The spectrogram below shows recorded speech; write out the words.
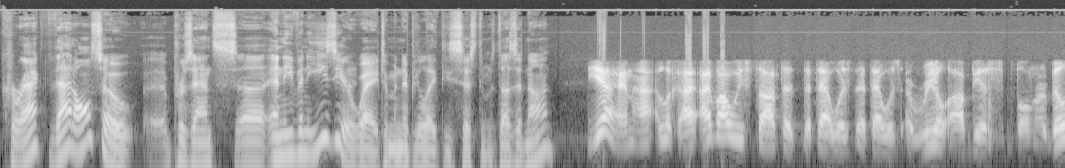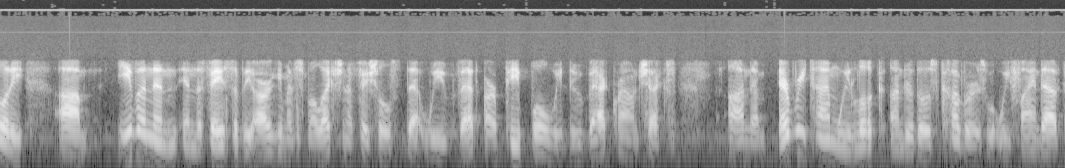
correct? That also uh, presents uh, an even easier way to manipulate these systems, does it not? Yeah, and I, look, I, I've always thought that, that that was that that was a real obvious vulnerability. Um, even in, in the face of the arguments from election officials that we vet our people, we do background checks on them. Every time we look under those covers, what we find out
